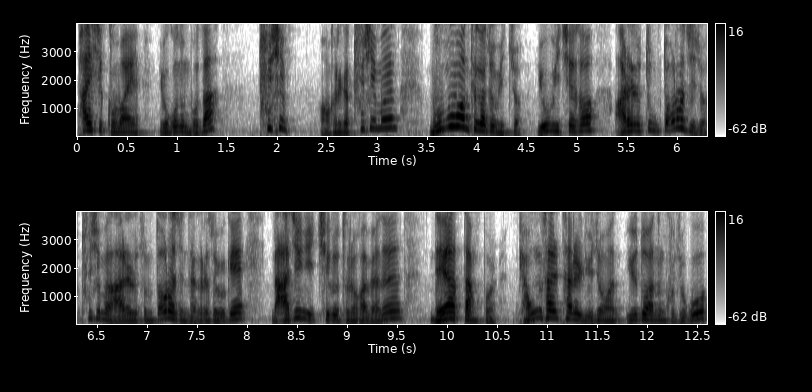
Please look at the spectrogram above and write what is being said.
89마일 요거는 뭐다? 투심. 어 그러니까 투심은 무브먼트가 좀 있죠. 요 위치에서 아래로 좀 떨어지죠. 투심은 아래로 좀 떨어진다. 그래서 요게 낮은 위치로 들어가면은 내야 땅볼, 병살타를 유정한, 유도하는 구조고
